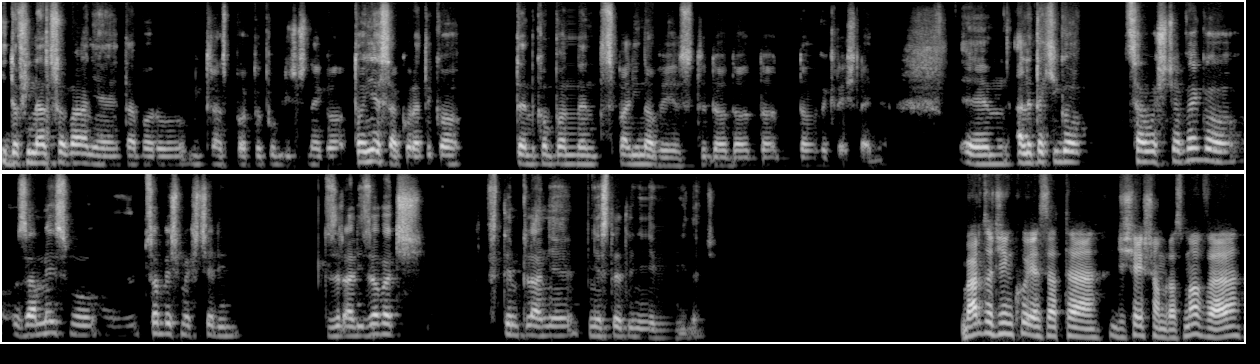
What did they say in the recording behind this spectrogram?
i dofinansowanie taboru transportu publicznego. To jest akurat tylko ten komponent spalinowy jest do, do, do, do wykreślenia. Ale takiego całościowego zamysłu, co byśmy chcieli zrealizować, w tym planie niestety nie widać. Bardzo dziękuję za tę dzisiejszą rozmowę.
